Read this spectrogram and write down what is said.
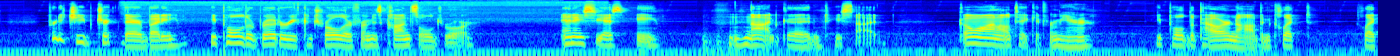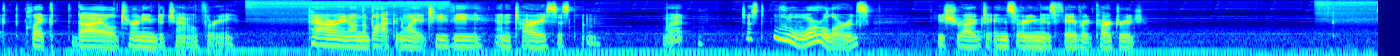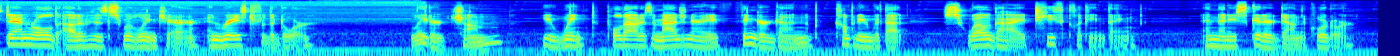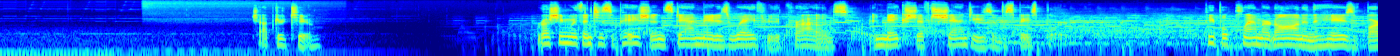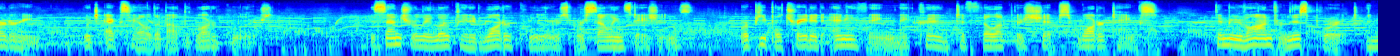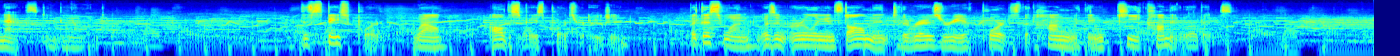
Pretty cheap trick there, buddy. He pulled a rotary controller from his console drawer. NACSE. Not good, he sighed. Go on, I'll take it from here. He pulled the power knob and clicked, clicked, clicked the dial, turning to channel 3. Powering on the black and white TV and Atari system. What? Just little warlords. He shrugged, inserting his favorite cartridge. Stan rolled out of his swiveling chair and raced for the door. Later, chum. He winked, pulled out his imaginary finger gun, accompanied with that swell guy teeth clicking thing, and then he skittered down the corridor. Chapter 2 Rushing with anticipation, Stan made his way through the crowds and makeshift shanties of the spaceport. People clamored on in the haze of bartering, which exhaled about the water coolers. The centrally located water coolers were selling stations, where people traded anything they could to fill up their ships' water tanks, to move on from this port to the next and beyond. The spaceport, well, all the spaceports were aging. But this one was an early installment to the rosary of ports that hung within key comet orbits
